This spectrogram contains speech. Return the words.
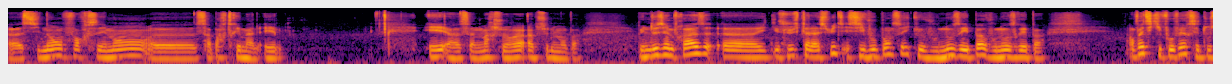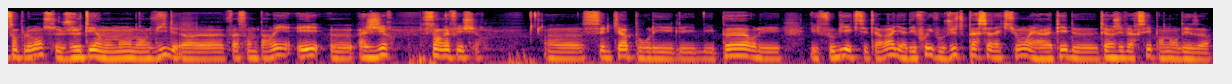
Euh, sinon, forcément, euh, ça part très mal. Et, et ça ne marchera absolument pas. Une deuxième phrase, juste à la suite, si vous pensez que vous n'osez pas, vous n'oserez pas. En fait, ce qu'il faut faire, c'est tout simplement se jeter un moment dans le vide, façon de parler, et agir sans réfléchir. Euh, c'est le cas pour les, peurs, les, phobies, etc. Il y a des fois, il faut juste passer à l'action et arrêter de tergiverser pendant des heures.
